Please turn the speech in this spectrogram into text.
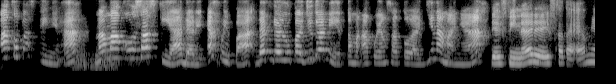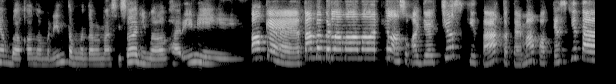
Aku pastinya, nama aku Saskia dari FMIPA, dan gak lupa juga nih teman aku yang satu lagi namanya. Devina dari FTM yang bakal nemenin teman-teman mahasiswa di malam hari ini. Oke, tanpa berlama-lama lagi langsung aja cus kita ke tema podcast kita.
